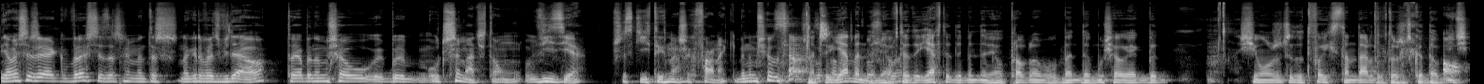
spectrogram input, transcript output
Ja myślę, że jak wreszcie zaczniemy też nagrywać wideo, to ja będę musiał jakby utrzymać tą wizję wszystkich tych naszych fanek i będę musiał zawsze... Znaczy ja będę miał koszulę. wtedy, ja wtedy będę miał problem, bo będę musiał jakby siłą rzeczy do twoich standardów troszeczkę dobić.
